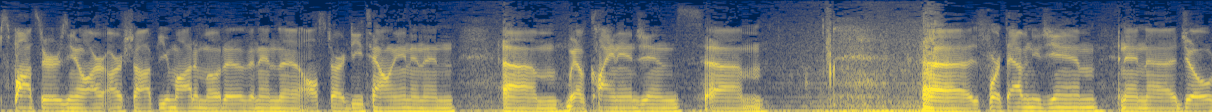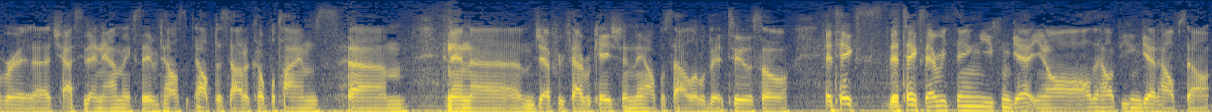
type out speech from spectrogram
sponsors, you know, our, our shop, UM Automotive, and then the All Star Detailing, and then um, we have Klein Engines, um, uh, Fourth Avenue Gym, and then uh, Joe over at uh, Chassis Dynamics. They've helped helped us out a couple times, um, and then um, Jeffrey Fabrication. They help us out a little bit too. So it takes it takes everything you can get. You know, all the help you can get helps out.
